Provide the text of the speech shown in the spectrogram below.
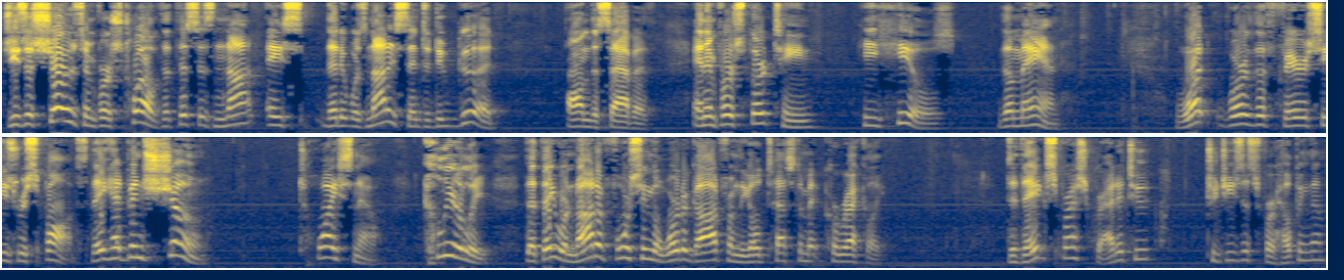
Jesus shows in verse 12 that this is not a that it was not a sin to do good on the Sabbath. And in verse 13, he heals the man. What were the Pharisees' response? They had been shown twice now, clearly, that they were not enforcing the Word of God from the Old Testament correctly. Did they express gratitude to Jesus for helping them?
